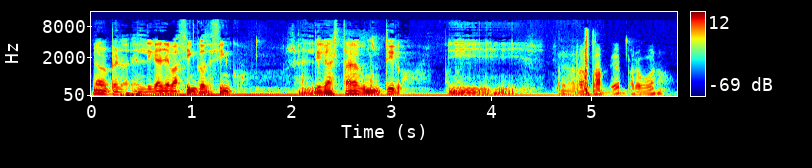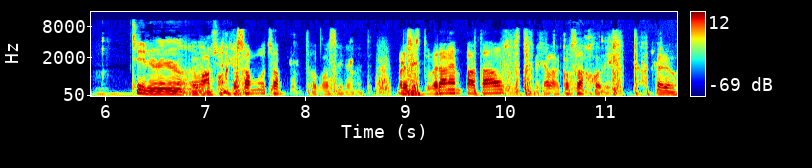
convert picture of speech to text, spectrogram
No, pero en Liga lleva 5 de 5. O sea, en Liga está como un tiro. Y. Pero ahora están bien, pero bueno. Sí, no, no, no. Pero vamos que son muchos puntos, básicamente. Bueno, si estuvieran empatados, estaría la cosa jodida. Pero,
